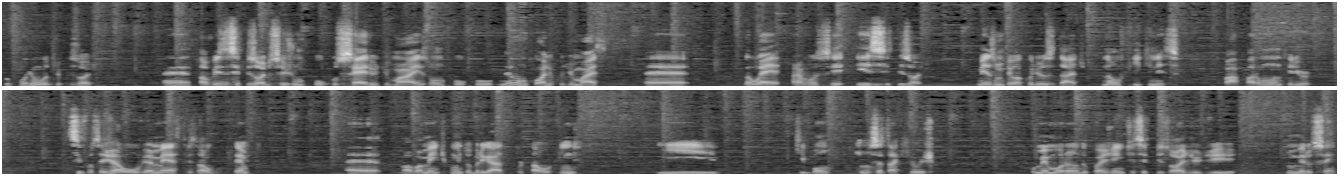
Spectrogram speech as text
procure um outro episódio. É, talvez esse episódio seja um pouco sério demais ou um pouco melancólico demais. É, não é para você esse episódio. Mesmo pela curiosidade, não fique nesse. Vá para um anterior. Se você já ouve a Mestres há algum tempo, é, novamente, muito obrigado por estar ouvindo e que bom que você está aqui hoje, comemorando com a gente esse episódio de número 100.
